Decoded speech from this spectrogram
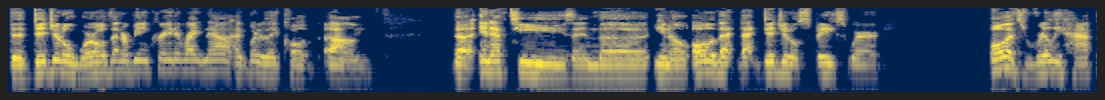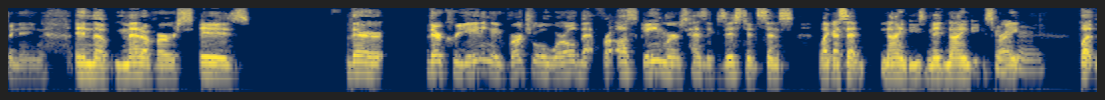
the digital worlds that are being created right now. What are they called? Um, the NFTs and the, you know, all of that, that digital space where all that's really happening in the metaverse is they're, they're creating a virtual world that for us gamers has existed since, like I said, 90s, mid 90s, right? Mm-hmm but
